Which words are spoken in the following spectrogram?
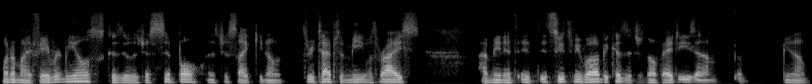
one of my favorite meals because it was just simple. It's just like, you know, three types of meat with rice. I mean, it, it, it suits me well because there's no veggies and I'm, uh, you know,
